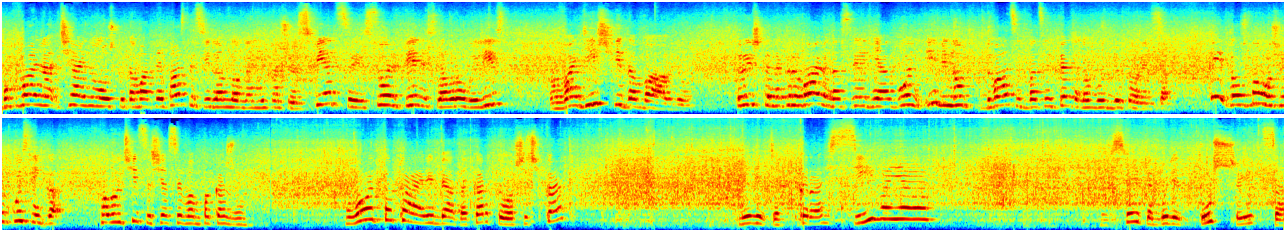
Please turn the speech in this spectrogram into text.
Буквально чайную ложку томатной пасты, сильно много не хочу. Специи, соль, перец, лавровый лист. Водички добавлю. Крышкой накрываю на средний огонь и минут 20-25 оно будет готовиться. И должно очень вкусненько получиться. Сейчас я вам покажу. Вот такая, ребята, картошечка. Видите, красивая. Все это будет тушиться.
